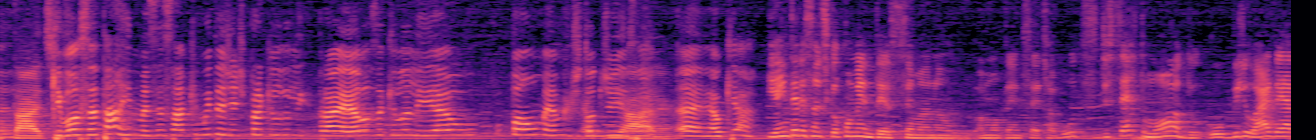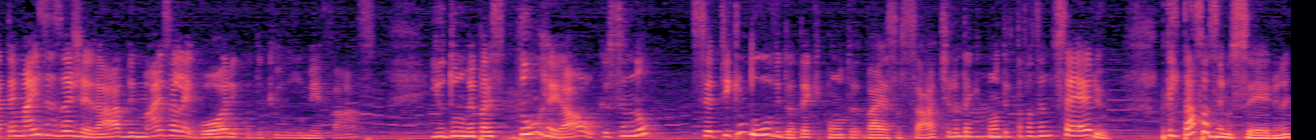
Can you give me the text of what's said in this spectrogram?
vontade. Que você tá rindo, mas você sabe que muita gente, pra, aquilo ali, pra elas, aquilo ali é o pão mesmo, de É todo dia, há, sabe? né? É, é o que há. E é interessante que eu comentei essa semana a Montanha de Sete Abutres. De certo modo, o Billy Wilder é até mais exagerado e mais alegórico do que o Lumet faz. E o do Lumet parece tão real que você não. Você fica em dúvida até que ponto vai essa sátira, até que ponto ele tá fazendo sério. Porque ele tá fazendo sério, né?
